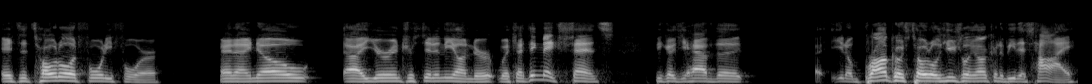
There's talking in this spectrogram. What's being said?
It's a total at 44. And I know uh, you're interested in the under, which I think makes sense because you have the, uh, you know, Broncos totals usually aren't going to be this high.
